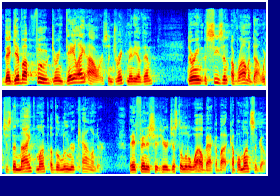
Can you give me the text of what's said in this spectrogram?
They give up food during daylight hours and drink many of them during the season of Ramadan, which is the ninth month of the lunar calendar. They had finished it here just a little while back, about a couple months ago.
